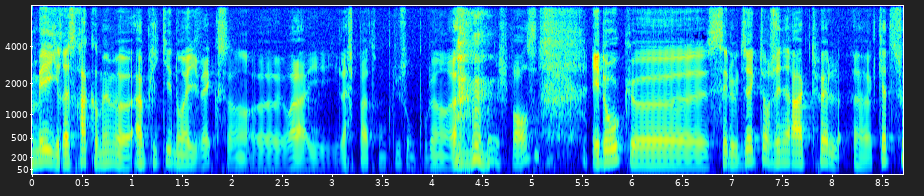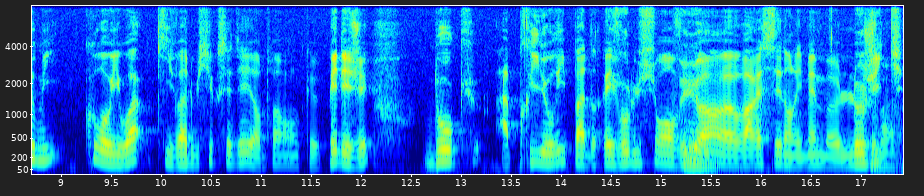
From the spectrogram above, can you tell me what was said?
Mais il restera quand même euh, impliqué dans Ivex. hein, euh, voilà, il, lâche pas non plus son poulain, je pense. Et donc, c'est le directeur général actuel, Katsumi Kuroiwa, qui va lui succéder en tant que PDG. Donc, a priori, pas de révolution en vue. Mmh. hein, on va rester dans les mêmes logiques.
